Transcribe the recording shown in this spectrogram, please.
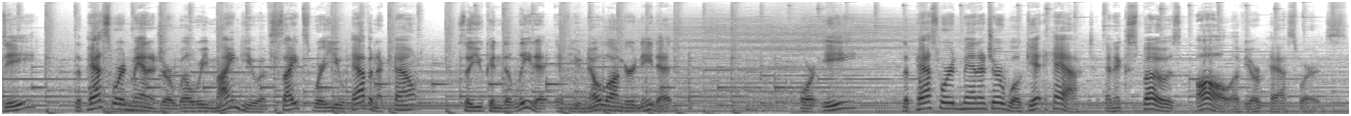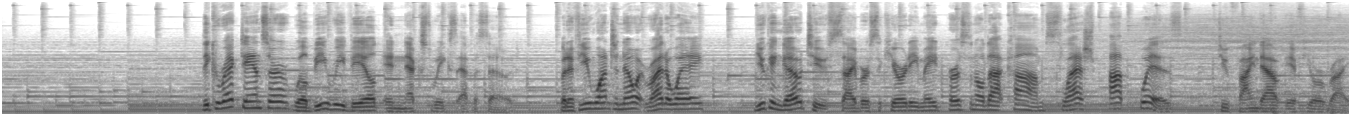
D. The password manager will remind you of sites where you have an account so you can delete it if you no longer need it. Or E, the password manager will get hacked and expose all of your passwords. The correct answer will be revealed in next week's episode. But if you want to know it right away, you can go to cybersecuritymadepersonal.com slash pop quiz to find out if you're right.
